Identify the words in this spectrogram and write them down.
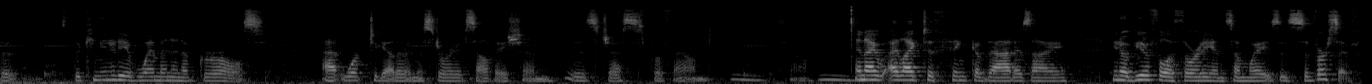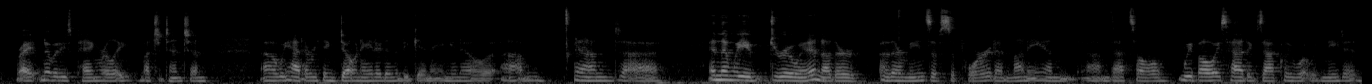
the, the community of women and of girls at work together in the story of salvation is just profound. Mm. So, mm. and I, I like to think of that as I, you know, beautiful authority in some ways is subversive, right? Nobody's paying really much attention. Uh, we had everything donated in the beginning, you know. Um, and uh, and then we drew in other other means of support and money, and um, that's all. We've always had exactly what we've needed,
